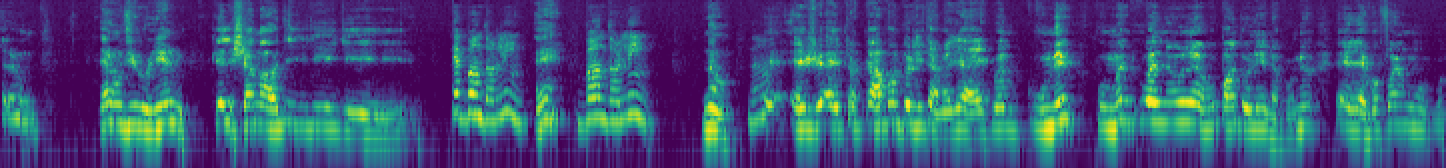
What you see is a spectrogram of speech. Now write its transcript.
Era um, era um violino que ele chamava de, de, de... É bandolim? Hein? Bandolim? Não. Não? Ele, ele tocava bandolim também, mas é, comigo, comigo ele não levou bandolim, não. Comigo, ele levou, foi um,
